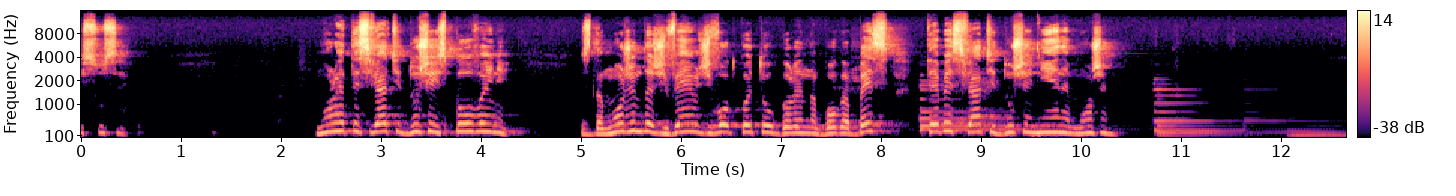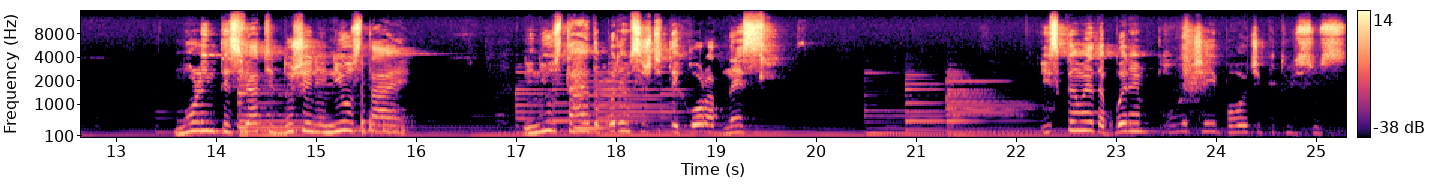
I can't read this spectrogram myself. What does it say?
Исусе. Моля Те, святи души, изпълвай ни, за да можем да живеем живот, който е оголен на Бога. Без Тебе, святи души, ние не можем. Молим Те, святи души, не ни оставяй. Не ни оставя да бъдем същите хора днес. Искаме да бъдем повече и повече като Исус.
